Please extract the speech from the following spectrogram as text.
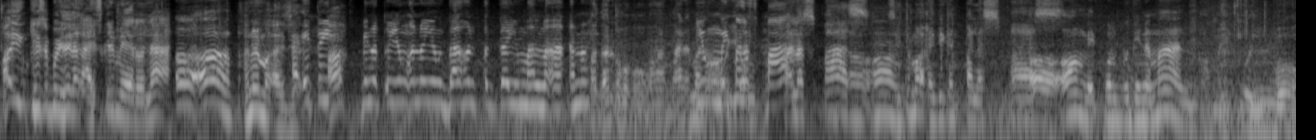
Ay, yung kisa bumili ng ice cream, meron na. Oo. Ano yung mga ice Ah, cream? ito yung, Ah? pinato yung ano, yung dahon pagka yung mahal na, ano, Pag ano, oo, oo, nga naman, Yung oo, may palaspas? Palaspas. Oo. So ito mga kaibigan, palaspas. Oo, may pulbo din naman. Oh, may pulbo.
